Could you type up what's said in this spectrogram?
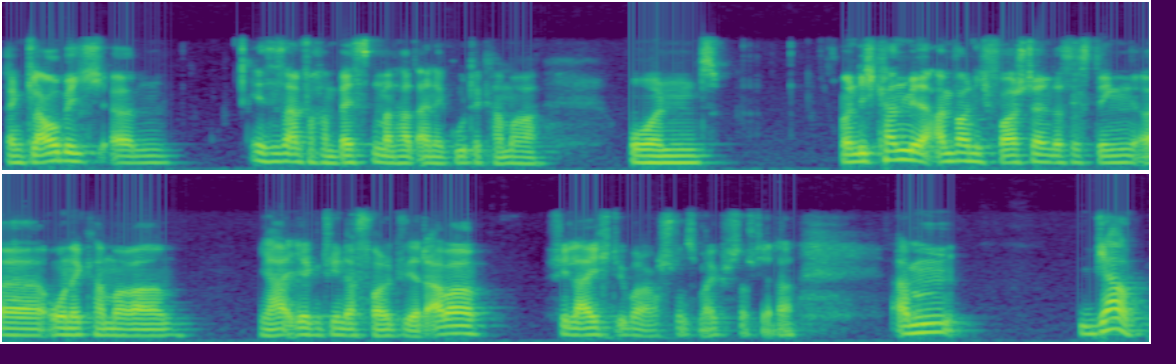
dann glaube ich, ähm, ist es einfach am besten, man hat eine gute Kamera. Und, und ich kann mir einfach nicht vorstellen, dass das Ding äh, ohne Kamera ja irgendwie ein Erfolg wird. Aber vielleicht überrascht uns Microsoft ja da. Ähm, ja,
